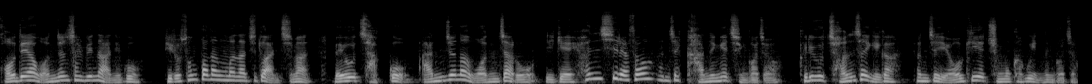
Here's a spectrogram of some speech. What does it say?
거대한 원전 설비는 아니고 비록 손바닥만 하지도 않지만 매우 작고 안전한 원자로 이게 현실에서 현재 가능해진 거죠. 그리고 전 세계가 현재 여기에 주목하고 있는 거죠.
